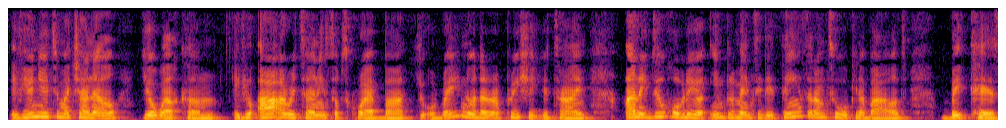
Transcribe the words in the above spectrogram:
if you're new to my channel, you're welcome. If you are a returning subscriber, you already know that I appreciate your time. And I do hope that you're implementing the things that I'm talking about because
